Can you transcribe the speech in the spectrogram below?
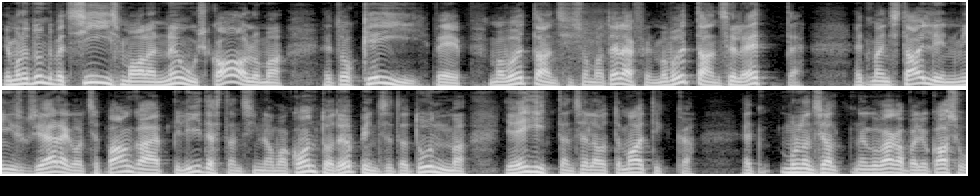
ja mulle tundub, et siis ma olen nõus kaaluma, et okei okay,, Peep, ma võtan siis oma telefoni, ma võtan selle ette et ma installin mingisuguse järjekordse pangaäpi, liidestan sinna oma kontod, õpin seda tundma ja ehitan selle automaatika et mul on sealt nagu väga palju kasu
